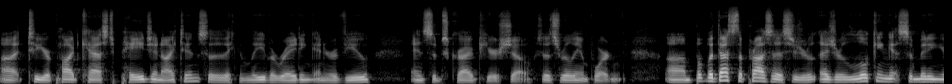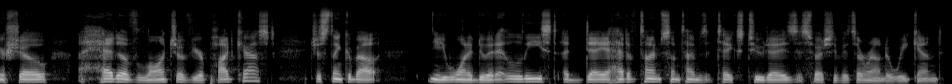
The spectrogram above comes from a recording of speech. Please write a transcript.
uh, to your podcast page in iTunes so that they can leave a rating and review and subscribe to your show. So it's really important. Um, but but that's the process as you're, as you're looking at submitting your show ahead of launch of your podcast. Just think about you want to do it at least a day ahead of time. Sometimes it takes two days, especially if it's around a weekend.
